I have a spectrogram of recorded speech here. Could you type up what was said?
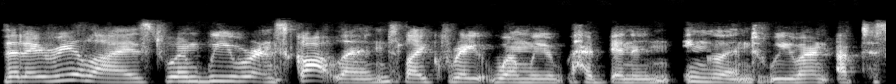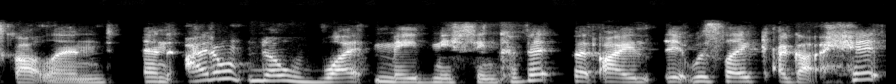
that I realized when we were in Scotland, like right when we had been in England, we went up to Scotland and I don't know what made me think of it, but I, it was like I got hit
